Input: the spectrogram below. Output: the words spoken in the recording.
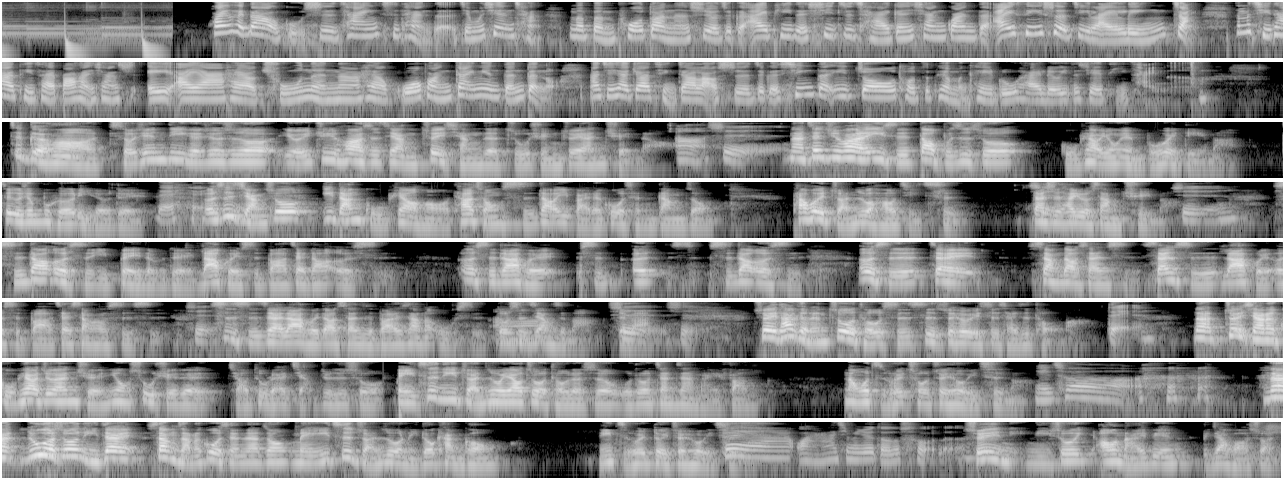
欢迎回到股市，蔡因斯坦的节目现场。那么本波段呢，是由这个 IP 的矽智财跟相关的 IC 设计来领涨。那么其他的题材包含像是 AI 啊，还有储能啊，还有国防概念等等哦。那接下来就要请教老师，这个新的一周，投资朋友们可以如何来留意这些题材呢？这个哈、哦，首先第一个就是说，有一句话是这样：最强的族群最安全的哦。啊，是。那这句话的意思倒不是说股票永远不会跌嘛。这个就不合理，对不对？对，而是讲说一档股票哈，它从十到一百的过程当中，它会转弱好几次，但是它又上去嘛。是十到二十一倍，对不对？拉回十八，再到二十，二十拉回十，二十十到二十，二十再上到三十，三十拉回二十八，再上到四十，是四十再拉回到三十八，再上到五十，都是这样子嘛，对吧？是，所以他可能做头十次，最后一次才是头嘛。对。那最强的股票就安全，用数学的角度来讲，就是说，每次你转弱要做头的时候，我都站在买方，那我只会错最后一次嘛。没错。那如果说你在上涨的过程当中，每一次转弱你都看空，你只会对最后一次。对啊，哇，前面就都错了。所以你你说凹哪一边比较划算？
